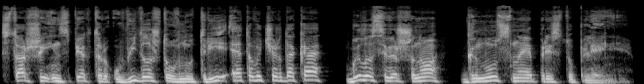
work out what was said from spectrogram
старший инспектор увидел, что внутри этого чердака было совершено гнусное преступление.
